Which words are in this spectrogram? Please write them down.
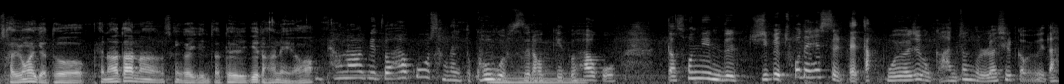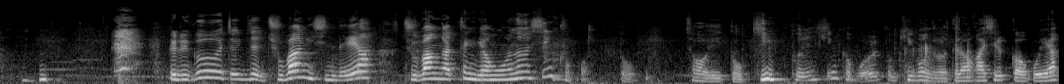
사용하기가 더 편하다는 생각이 진짜 들긴 하네요. 편하기도 하고 상당히 또 음. 고급스럽기도 하고 딱 손님들 집에 초대했을 때 딱 보여주면 깜짝 놀라실 겁니다. 그리고 저 이제 주방이신데요. 주방 같은 경우는 싱크볼 또 저희 또 깊은 싱크볼 또 기본으로 들어가실 거고요.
